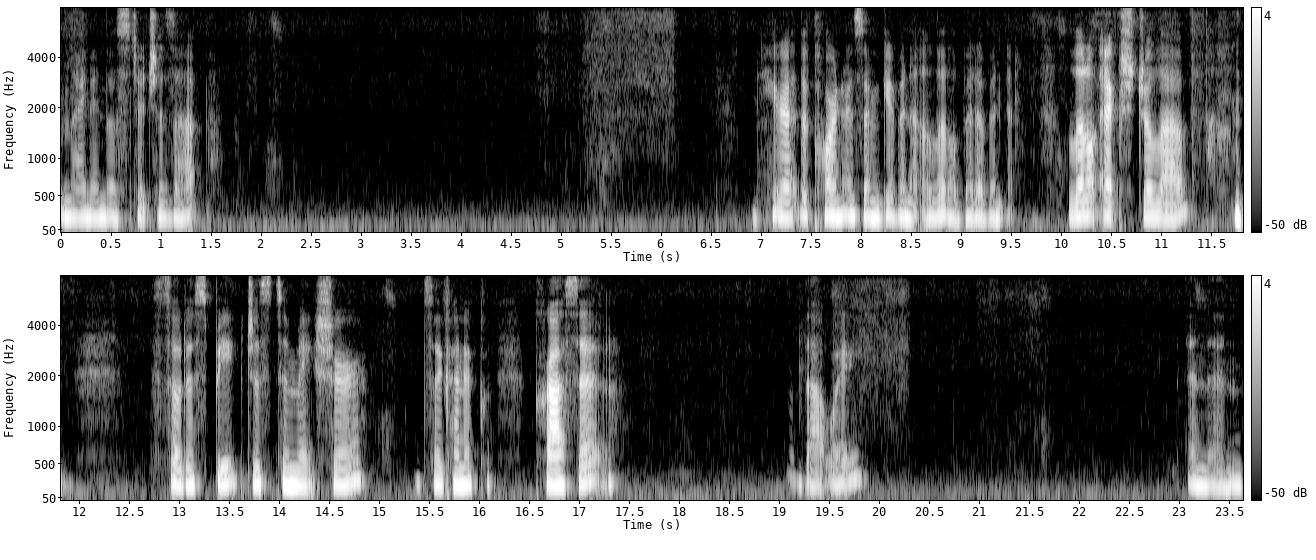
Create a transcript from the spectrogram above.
Lining those stitches up. Here at the corners, I'm giving it a little bit of an, little extra love, so to speak, just to make sure. So I kind of cross it that way. And then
